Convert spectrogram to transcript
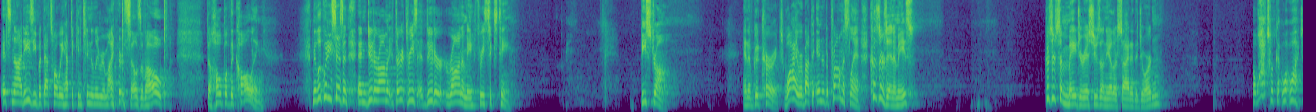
It's not easy, but that's why we have to continually remind ourselves of hope, the hope of the calling. I mean, look what he says in, in Deuteronomy, 3, Deuteronomy 3.16. Be strong and of good courage. Why? We're about to enter the promised land. Because there's enemies. Because there's some major issues on the other side of the Jordan. But watch, what, watch.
